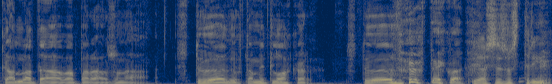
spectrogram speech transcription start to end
gamla daga var bara svona stöðugt á mill okkar stöðugt eitthvað Bjössi svo stríð.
